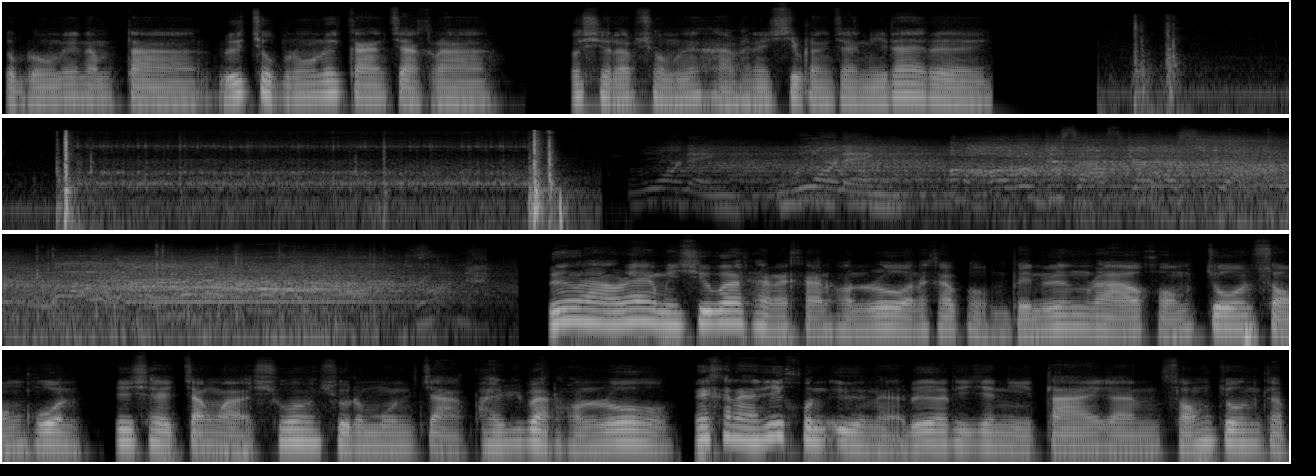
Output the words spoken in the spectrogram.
จบลงด้วยน้ำตา หรือจบลงด้วยการจากลา ก็เชิญรับชมเนื้อหาภายในคลิปหลังจากนี้ได้เลย เรื่องราวแรกมีชื่อว่าธนาคารฮอนโรนะครับผมเป็นเรื่องราวของโจรสองคนที่ใช้จังหวะช่วงชุลมุนจากภัยพิบัติฮอนโรในขณะที่คนอื่นน่ะเลือกที่จะหนีตายกันสองโจรกับ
